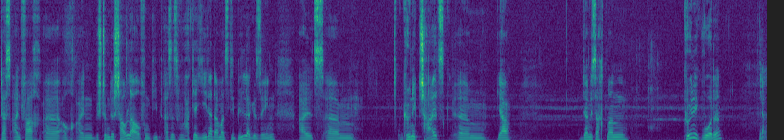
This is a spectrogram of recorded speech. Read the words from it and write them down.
dass einfach äh, auch ein bestimmtes Schaulaufen gibt. Also es hat ja jeder damals die Bilder gesehen, als ähm, König Charles, ähm, ja, ja, wie sagt man, König wurde ja.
